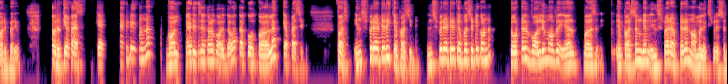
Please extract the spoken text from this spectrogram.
କରିପାରିବ ଭଲ୍ୟୁଡ୍ ଯେତେବେଳେ କରିଦବା ତାକୁ କୁହାଗଲା capacity first inspiratory capacity inspiratory capacity କ'ଣ ନା total volume of the air a person can inspire after a normal expiration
